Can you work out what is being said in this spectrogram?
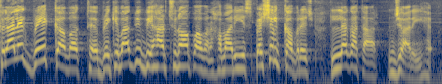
फ़िलहाल एक ब्रेक का वक्त है, ब्रेक के बाद भी बिहार चुनाव पर हमारी स्पेशल कवरेज लगातार जारी है।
